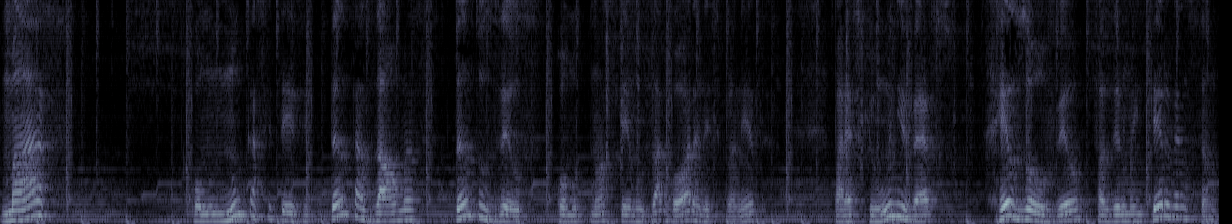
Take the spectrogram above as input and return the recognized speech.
Mas como nunca se teve tantas almas, tantos Zeus como nós temos agora nesse planeta, parece que o universo resolveu fazer uma intervenção.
